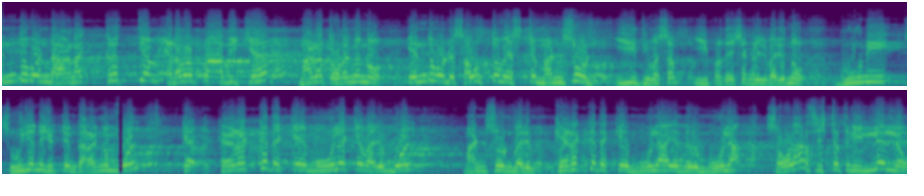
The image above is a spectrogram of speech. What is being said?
എന്തുകൊണ്ടാണ് കൃത്യം ഇടവപ്പാതിക്ക് മഴ തുടങ്ങുന്നു? എന്തുകൊണ്ട് സൗത്ത് വെസ്റ്റ് മൺസൂൺ ഈ ദിവസം ഈ പ്രദേശങ്ങളിൽ വരുന്നു? ഭൂമി സൂര്യന് ചുറ്റും കറങ്ങുമ്പോൾ കിഴക്ക് തെക്കേ മൂലയ്ക്ക് വരുമ്പോൾ മൺസൂൺ വരും. കിഴക്ക് തെക്കേ മൂല എന്നൊരു മൂല സോളാർ സിസ്റ്റത്തിൽ ഇല്ലല്ലോ.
